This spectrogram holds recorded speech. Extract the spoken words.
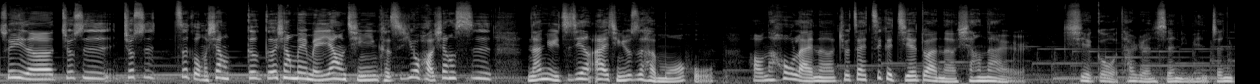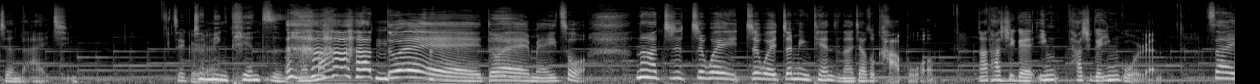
所以呢，就是就是这种像哥哥像妹妹一样情谊，可是又好像是男女之间的爱情，就是很模糊。好，那后来呢，就在这个阶段呢，香奈儿邂逅他人生里面真正的爱情，这个真命天子，对对，没错。那这这位这位真命天子呢，叫做卡博。那他是一个英，他是个英国人。在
